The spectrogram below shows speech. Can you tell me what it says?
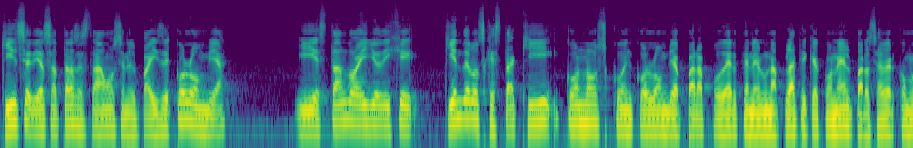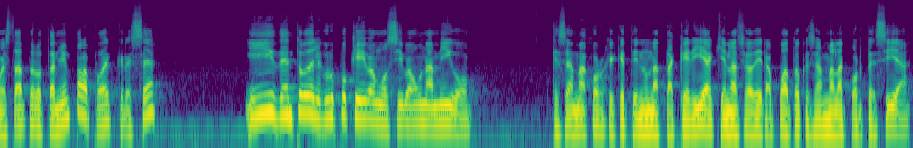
15 días atrás estábamos en el país de Colombia y estando ahí yo dije, ¿quién de los que está aquí conozco en Colombia para poder tener una plática con él, para saber cómo está, pero también para poder crecer? Y dentro del grupo que íbamos iba un amigo que se llama Jorge, que tiene una taquería aquí en la ciudad de Irapuato que se llama La Cortesía.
